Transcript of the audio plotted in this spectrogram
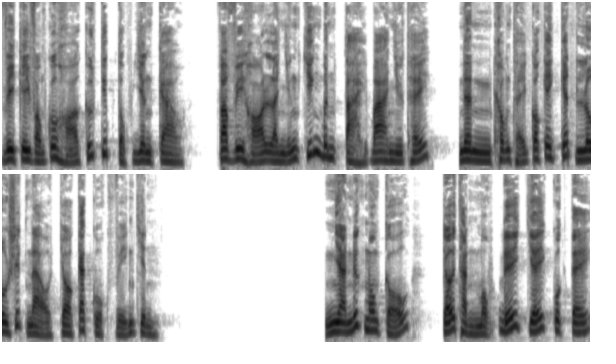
Vì kỳ vọng của họ cứ tiếp tục dâng cao, và vì họ là những chiến binh tài ba như thế, nên không thể có cái kết logic nào cho các cuộc viễn chinh. Nhà nước Mông Cổ trở thành một đế chế quốc tế.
